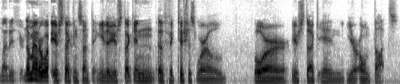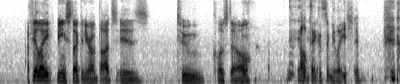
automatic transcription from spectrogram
what is your no matter what you're stuck in something either you're stuck in a fictitious world or you're stuck in your own thoughts i feel like being stuck in your own thoughts is too close to home i'll take a simulation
